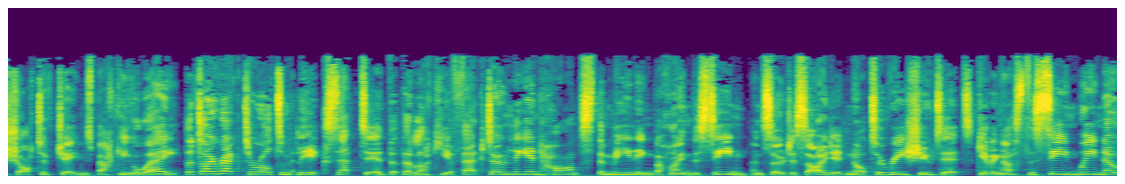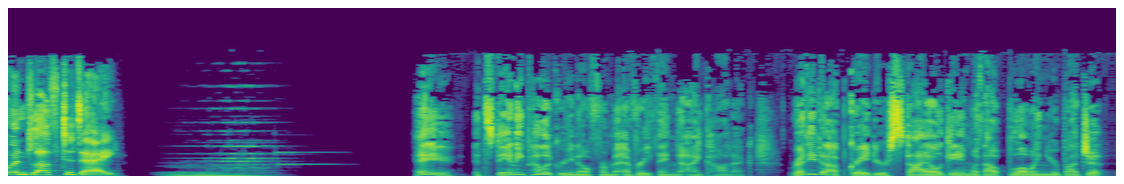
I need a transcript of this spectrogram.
shot of James backing away. The director ultimately accepted that the lucky effect only enhanced the meaning behind the scene, and so decided not to reshoot it, giving us the scene we know and love today. Hey, it's Danny Pellegrino from Everything Iconic. Ready to upgrade your style game without blowing your budget?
